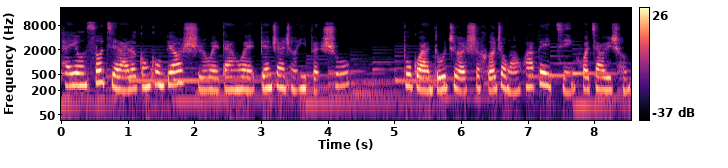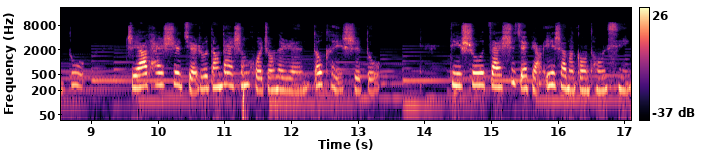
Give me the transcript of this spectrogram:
他用搜集来的公共标识为单位编撰成一本书，不管读者是何种文化背景或教育程度。只要他是卷入当代生活中的人，都可以试读。地书在视觉表意上的共通性，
